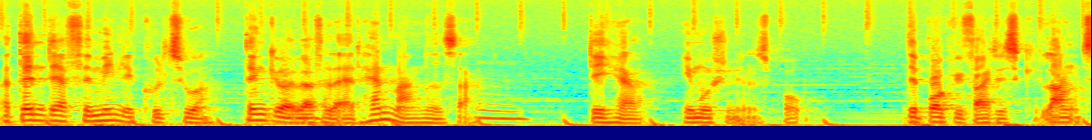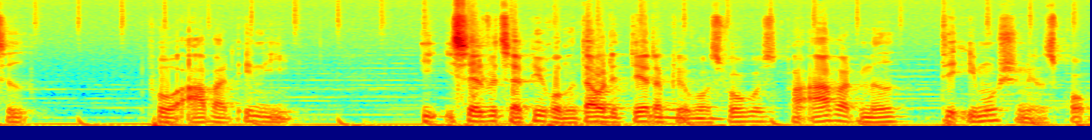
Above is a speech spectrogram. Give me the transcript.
Og den der familiekultur, den gjorde i hvert fald, at han manglede sig Mm. det her emotionelle sprog. Det brugte vi faktisk lang tid på at arbejde ind i. I, i selve terapirummet, der var det det, der blev Mm. vores fokus. At arbejde med det emotionelle sprog.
